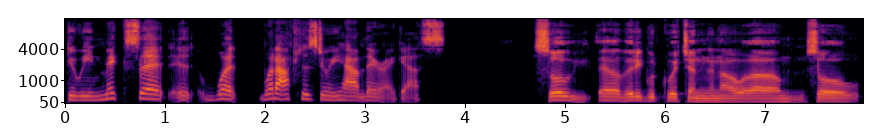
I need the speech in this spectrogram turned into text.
Do we mix it? it what what options do we have there? I guess. So, uh, very good question. You know, um, so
